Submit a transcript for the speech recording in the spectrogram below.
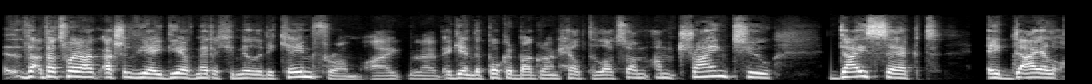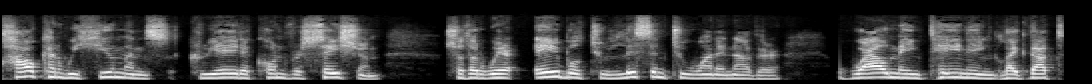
th- that's where actually the idea of meta humility came from. I, again the poker background helped a lot. So I'm, I'm trying to dissect a dialogue how can we humans create a conversation so that we're able to listen to one another while maintaining like that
